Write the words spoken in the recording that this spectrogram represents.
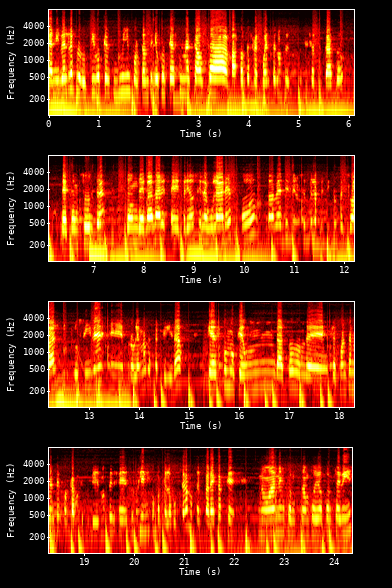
a nivel reproductivo, que es muy importante, yo creo que es una causa bastante frecuente, no sé si es tu caso, de consulta, donde va a dar eh, periodos irregulares o va a haber disminución del apetito sexual, inclusive eh, problemas de fertilidad, que es como que un dato donde frecuentemente encontramos eh, subclínico porque lo buscamos en parejas que no han, no han podido concebir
